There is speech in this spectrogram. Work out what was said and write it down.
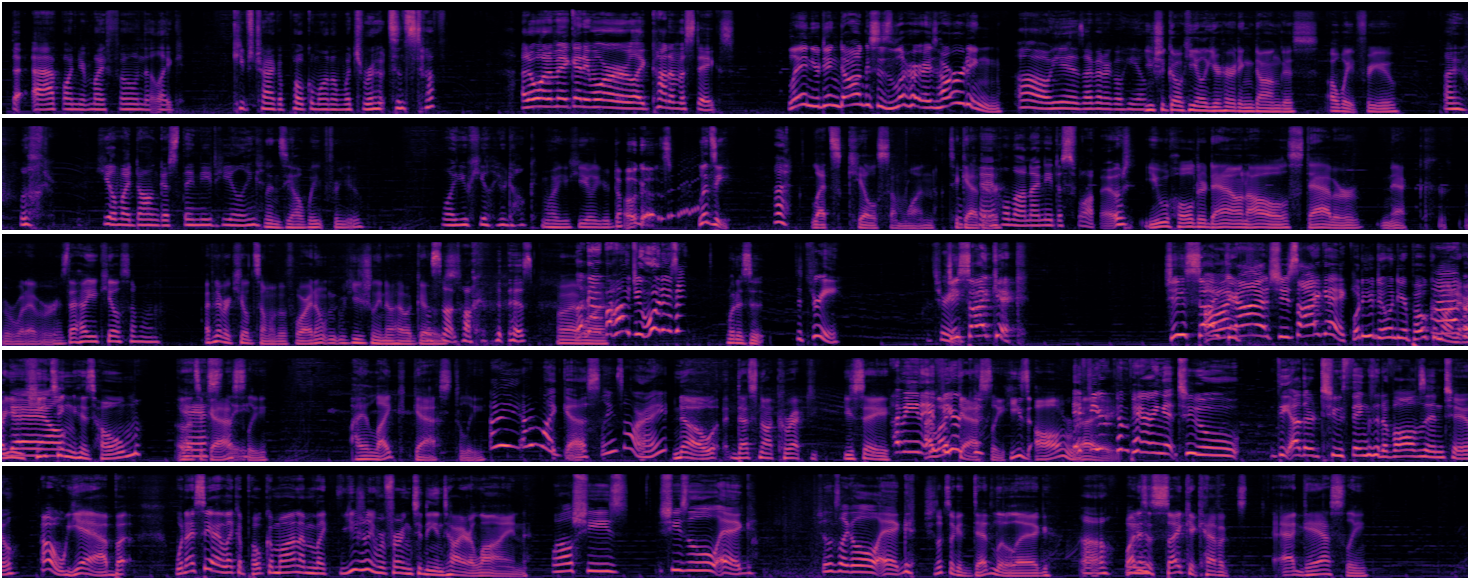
the app on your my phone that like keeps track of Pokemon on which routes and stuff. I don't want to make any more like kind of mistakes. Lynn, your ding dongus is is hurting. Oh, he is. I better go heal. You should go heal your hurting dongus. I'll wait for you, I will heal my dongus. They need healing. Lindsay. I'll wait for you While you heal your donk. while you heal your dongus. Oh, Lindsay, Huh. let's kill someone together. Okay, hold on. I need to swap out. You hold her down, I'll stab her neck or, or whatever. Is that how you kill someone? I've never killed someone before. I don't usually know how it goes. Let's not talk about this. Why- Look why? out behind you. What is it? What is it? The tree. The tree. She's psychic. She's psychic. oh my god, she's psychic. what are you doing to your Pokemon? Are you Abigail. heating his home? Oh, that's a Gastly. gastly. I like gastly. I, I like Gastly. He's all right. No, that's not correct. You say. I mean, I if like you're- gastly. He's all right. If you're comparing it to the other two things it evolves into, oh yeah, but when I say I like a Pokemon, I'm like usually referring to the entire line. well, she's she's a little egg. She looks like a little egg. She looks like a dead little egg. Oh, Why does a psychic have a, a gastly?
